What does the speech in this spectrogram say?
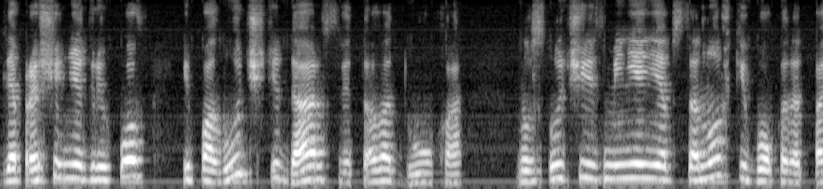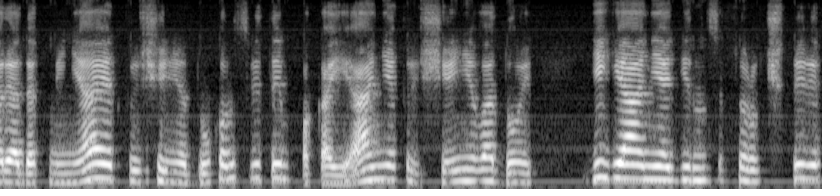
для прощения грехов и получите дар Святого Духа. Но в случае изменения обстановки Бог этот порядок меняет, крещение Духом Святым, покаяние, крещение водой. Деяние 11.44 э,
